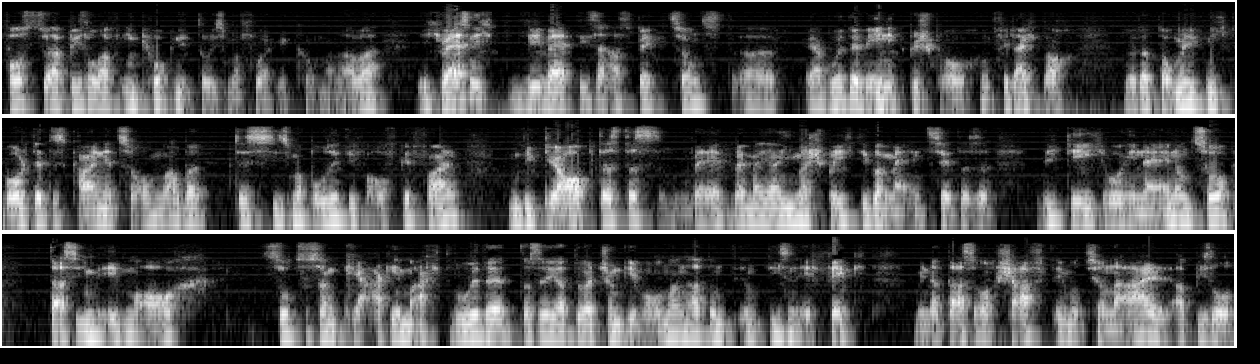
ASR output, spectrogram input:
fast so ein bisschen auf Inkognito ist mir vorgekommen. Aber ich weiß nicht, wie weit dieser Aspekt sonst, äh, er wurde wenig besprochen, vielleicht auch, weil der Dominik nicht wollte, das kann ich nicht sagen, aber das ist mir positiv aufgefallen. Und ich glaube, dass das, weil, man ja immer spricht über Mindset, also wie gehe ich wo hinein und so, dass ihm eben auch sozusagen klar gemacht wurde, dass er ja dort schon gewonnen hat und, und diesen Effekt, wenn er das auch schafft, emotional ein bisschen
